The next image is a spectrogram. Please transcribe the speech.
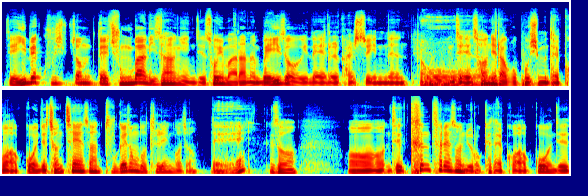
이제 290점대 중반 이상이 이제 소위 말하는 메이저 의대를 갈 수 있는 오. 이제 선이라고 보시면 될 것 같고 이제 전체에서 한 두 개 정도 틀린 거죠. 네. 그래서 어 이제 큰 틀에선 이렇게 될 것 같고 이제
